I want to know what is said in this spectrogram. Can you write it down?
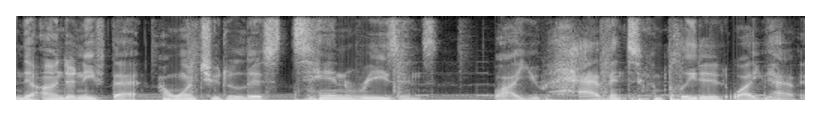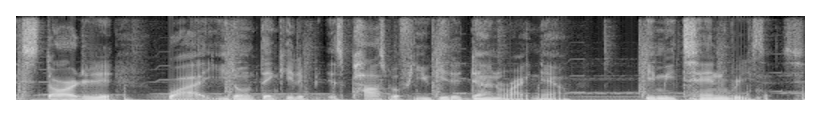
And then underneath that, I want you to list 10 reasons why you haven't completed it, why you haven't started it, why you don't think it is possible for you to get it done right now. Give me 10 reasons.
